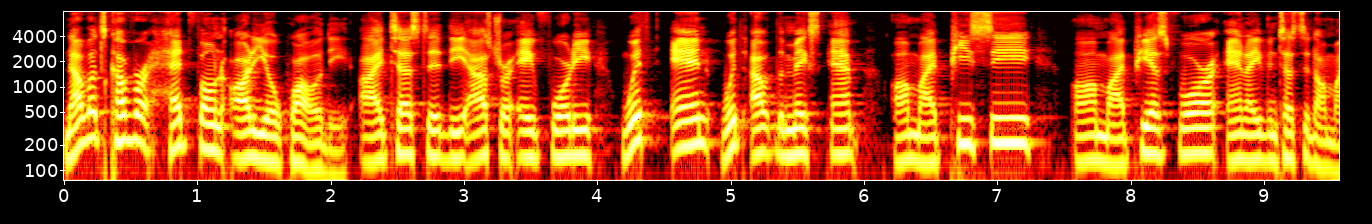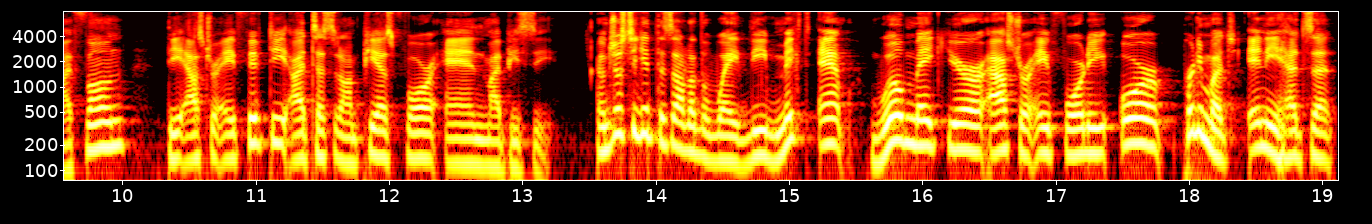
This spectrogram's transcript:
Now let's cover headphone audio quality. I tested the Astro A40 with and without the mix amp on my PC, on my PS4, and I even tested on my phone. The Astro A50 I tested on PS4 and my PC. And just to get this out of the way, the mix amp will make your Astro A40 or pretty much any headset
